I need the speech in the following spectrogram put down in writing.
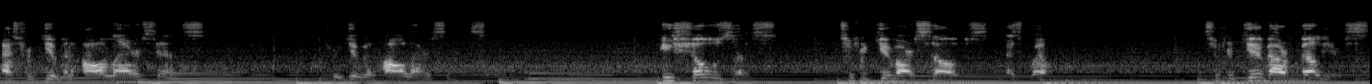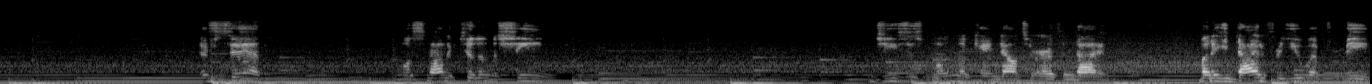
has forgiven all our sins. Forgiven all our sins. He shows us to forgive ourselves as well, to forgive our failures. If sin was not a killing machine, Jesus came down to earth and died. But he died for you and for me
